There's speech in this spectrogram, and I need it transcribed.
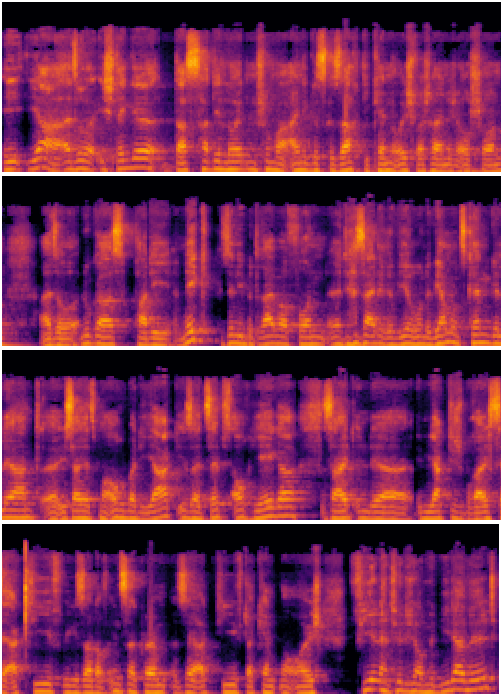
Ja, also ich denke, das hat den Leuten schon mal einiges gesagt. Die kennen euch wahrscheinlich auch schon. Also Lukas, Paddy, Nick sind die Betreiber von äh, der Seite Revierrunde. Wir haben uns kennengelernt. Äh, ich sage jetzt mal auch über die Jagd. Ihr seid selbst auch Jäger, seid in der im jagdlichen Bereich sehr aktiv. Wie gesagt, auf Instagram sehr aktiv. Da kennt man euch. Viel natürlich auch mit Niederwild.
